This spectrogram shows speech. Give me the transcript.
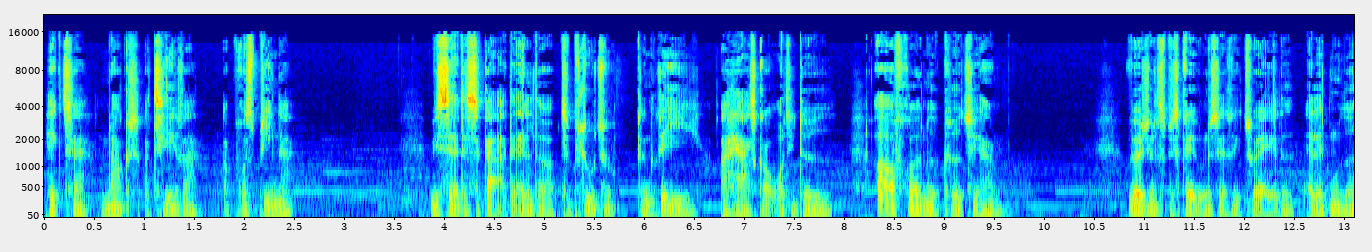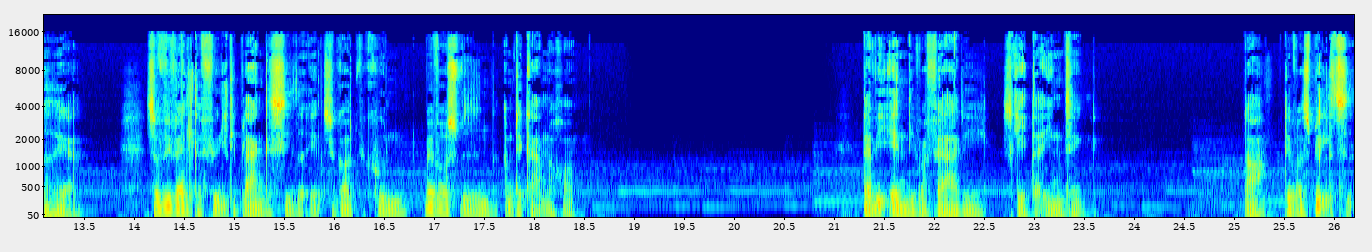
Hektar, Nox og Terra og Prospina. Vi satte sågar et alter op til Pluto, den rige og hersker over de døde, og offrede noget kød til ham. Virgils beskrivelse af ritualet er lidt mudret her, så vi valgte at fylde de blanke sider ind så godt vi kunne med vores viden om det gamle Rom. Da vi endelig var færdige, skete der ingenting. Nå, det var spildtid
